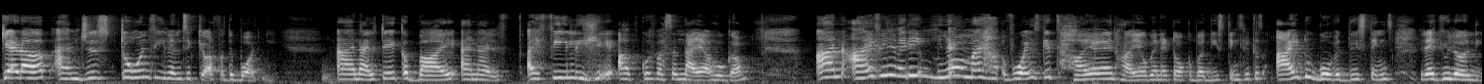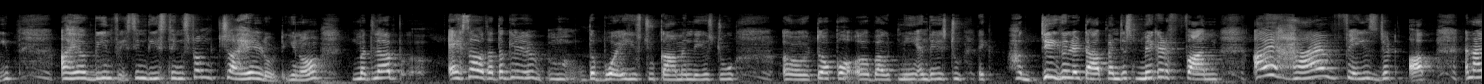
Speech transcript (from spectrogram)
Get up and just don't feel insecure for the body. And I'll take a bye and I'll I feel ये आपको पसंद आया होगा and i feel very you know my voice gets higher and higher when i talk about these things because i do go with these things regularly i have been facing these things from childhood you know मतलब ऐसा होता था कि the boy use to come and they use to talk about me and they use to like giggle it up and just make it fun i have faced it up and i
